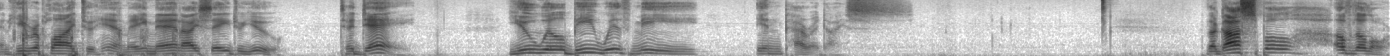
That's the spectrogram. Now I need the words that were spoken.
And he replied to him, Amen, I say to you, today you will be with me in paradise. The Gospel of the Lord.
